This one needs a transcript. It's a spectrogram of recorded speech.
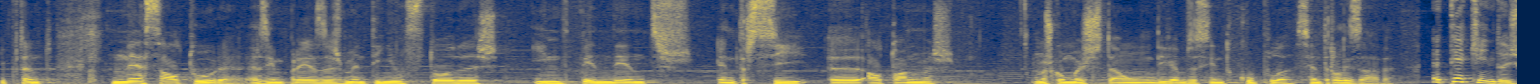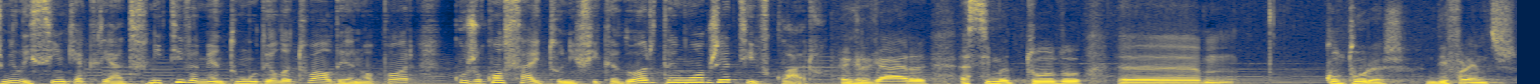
E, portanto, nessa altura, as empresas mantinham-se todas independentes entre si, uh, autónomas, mas com uma gestão, digamos assim, de cúpula centralizada até que em 2005 é criado definitivamente o modelo atual da Enopor, cujo conceito unificador tem um objetivo claro. Agregar, acima de tudo, eh, culturas diferentes,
